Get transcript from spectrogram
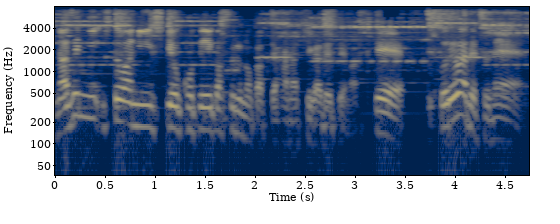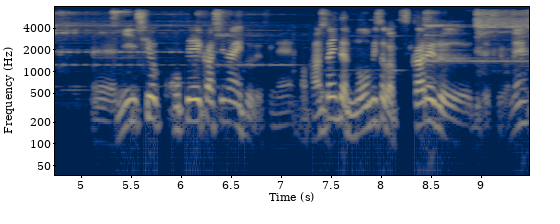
なぜに人は認識を固定化するのかって話が出てまして、それはですね、えー、認識を固定化しないとですね、まあ、簡単に言ったら脳みそが疲れるんですよね。はい。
